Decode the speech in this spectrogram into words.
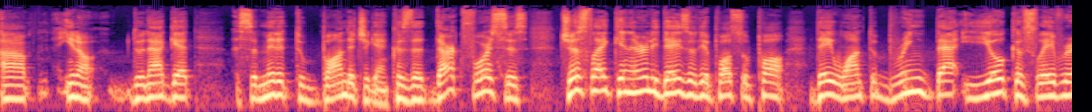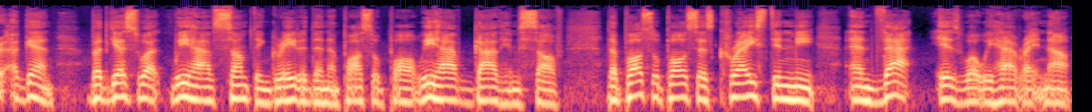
uh, you know, do not get submitted to bondage again. Because the dark forces just like in the early days of the apostle paul they want to bring that yoke of slavery again. But guess what? We have something greater than apostle paul. We have god himself. The apostle paul says christ in me. And that is what we have right now.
